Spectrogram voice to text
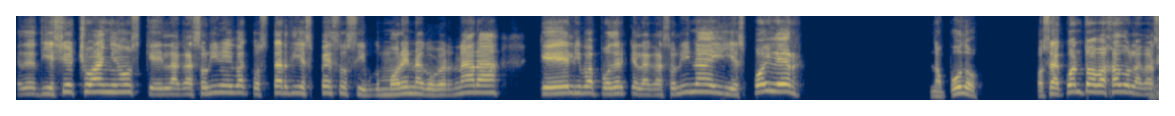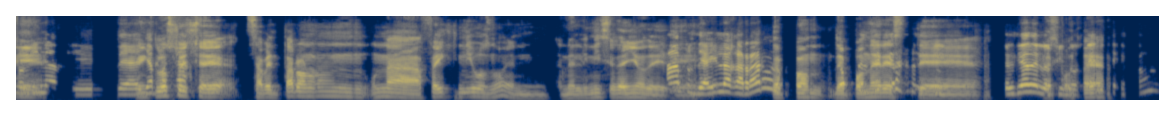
de 18 años, que la gasolina iba a costar 10 pesos si Morena gobernara, que él iba a poder que la gasolina y spoiler, no pudo. O sea, ¿cuánto ha bajado la gasolina de, allá Incluso se, se, aventaron una fake news, ¿no? En, en, el inicio de año de... Ah, pues de ahí la agarraron. De, poner este... El, Día de los Inocentes, ¿no?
